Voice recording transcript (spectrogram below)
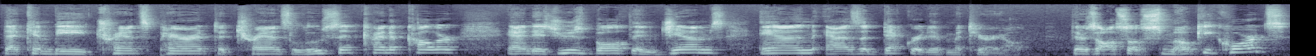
that can be transparent to translucent kind of color and is used both in gems and as a decorative material. There's also smoky quartz,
